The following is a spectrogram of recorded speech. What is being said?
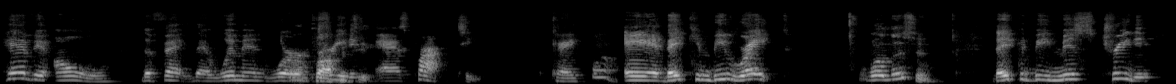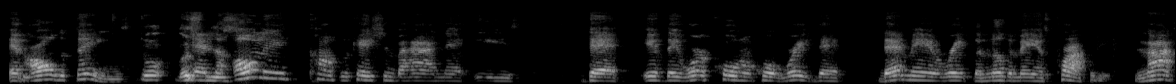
heavy on the fact that women were treated as property. Okay, Wow. and they can be raped. Well, listen. They could be mistreated and all the things. And the only complication behind that is that if they were quote unquote raped, that that man raped another man's property, not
